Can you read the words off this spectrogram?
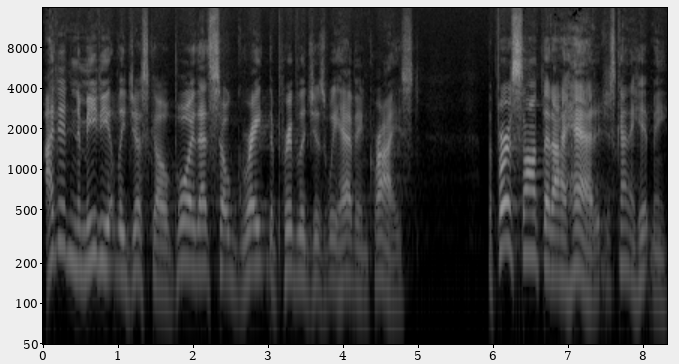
I didn't immediately just go, boy, that's so great the privileges we have in Christ. The first thought that I had, it just kind of hit me,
